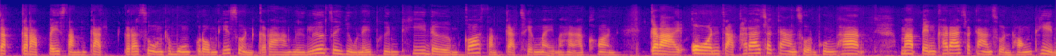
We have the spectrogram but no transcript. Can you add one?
จะกลับไปสังกัดกระทรวงทบวงกรมที่ส่วนกลาง หรือเลือกจะอยู่ในพื้นที่เดิม ก็สังกัดเชียงใหม่มหานคร กลายโอนจากข้าราชการส่วนภูมิภาค มาเป็นข้าราชการส่วนท้องถิ่น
